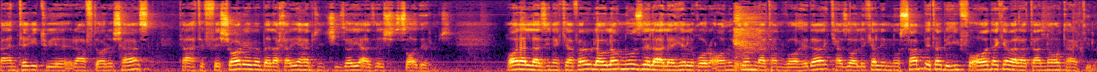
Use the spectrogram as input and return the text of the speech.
منطقی توی رفتارش هست تحت فشاره و بالاخره همچین چیزهایی ازش صادر میشه. قال الذين كفروا لولا نزل عليه القرآن جملة واحده كذلك لنثبت به فؤادك ورتلناه ترتیلا.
